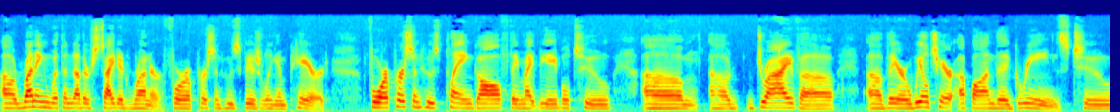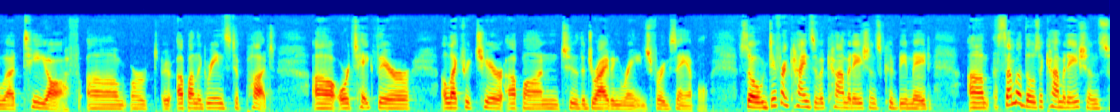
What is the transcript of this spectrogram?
uh, running with another sighted runner for a person who's visually impaired. For a person who's playing golf, they might be able to um, uh, drive uh, uh, their wheelchair up on the greens to uh, tee off, um, or, or, up on the greens to putt, uh, or take their electric chair up onto the driving range, for example. So different kinds of accommodations could be made. Um, some of those accommodations,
